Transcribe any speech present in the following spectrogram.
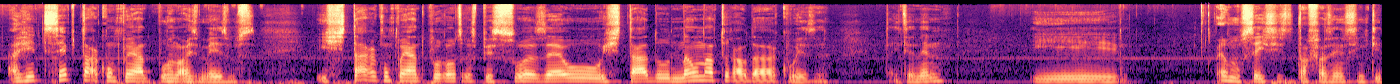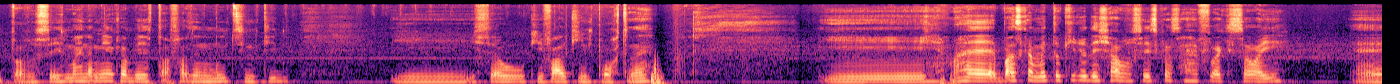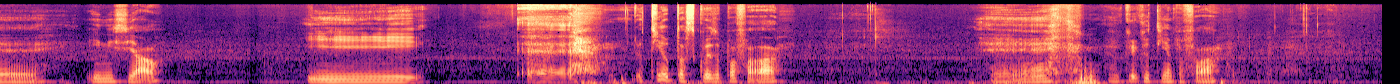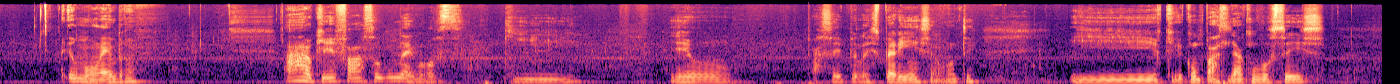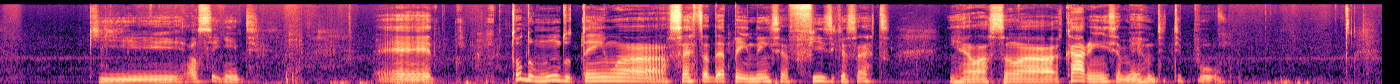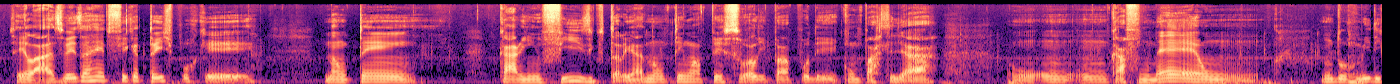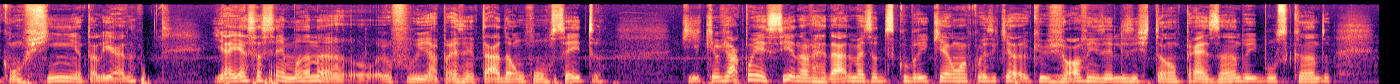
a gente sempre está acompanhado por nós mesmos. Estar acompanhado por outras pessoas é o estado não natural da coisa. Tá entendendo? E eu não sei se está fazendo sentido para vocês, mas na minha cabeça está fazendo muito sentido. E isso é o que vale que importa, né? E mas é, basicamente eu queria deixar vocês com essa reflexão aí é, inicial. E é, eu tinha outras coisas para falar. É, o que, que eu tinha para falar? Eu não lembro. Ah, eu queria falar sobre um negócio que eu passei pela experiência ontem e eu queria compartilhar com vocês que é o seguinte, é, todo mundo tem uma certa dependência física, certo? Em relação à carência mesmo, de tipo, sei lá, às vezes a gente fica triste porque não tem carinho físico, tá ligado? Não tem uma pessoa ali para poder compartilhar um, um, um cafuné, um, um dormir de conchinha, tá ligado? E aí essa semana eu fui apresentado a um conceito que, que eu já conhecia na verdade, mas eu descobri que é uma coisa que, que os jovens eles estão prezando e buscando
